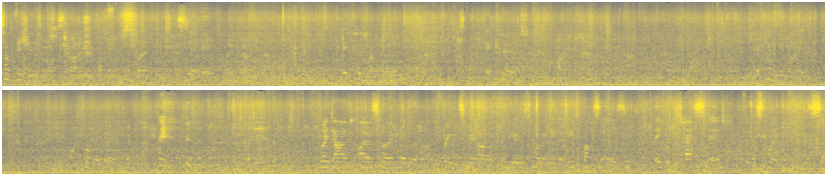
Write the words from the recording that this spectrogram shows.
Have visions of us into the city. It could happen. It could. It probably might. Probably. My dad, I was telling him that that freaks me out, and he was telling me that these buses, they've been tested for this kind of stuff.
